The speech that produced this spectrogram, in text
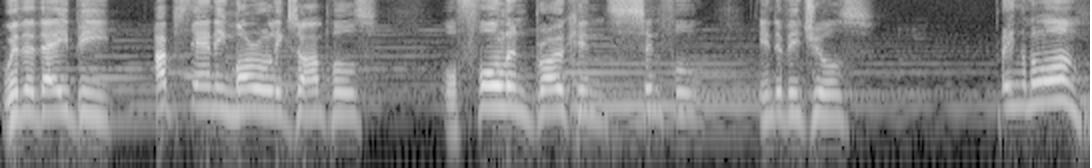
whether they be upstanding moral examples or fallen, broken, sinful individuals, bring them along.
